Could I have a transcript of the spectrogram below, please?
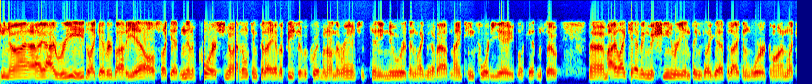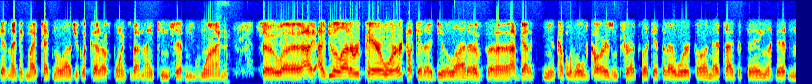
you know, I, I read like everybody else, like, and then of course, you know, I don't think that I have a piece of equipment on the ranch that's any newer than like about 1948. Look at, and so um, I like having machinery and things like that that I can work on. Like, and I think my technological cutoff point's about 1971. So uh, I, I do a lot of repair work. Like that, I do a lot of. Uh, I've got a you know, couple of old cars and trucks like that that I work on, that type of thing, like that. And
